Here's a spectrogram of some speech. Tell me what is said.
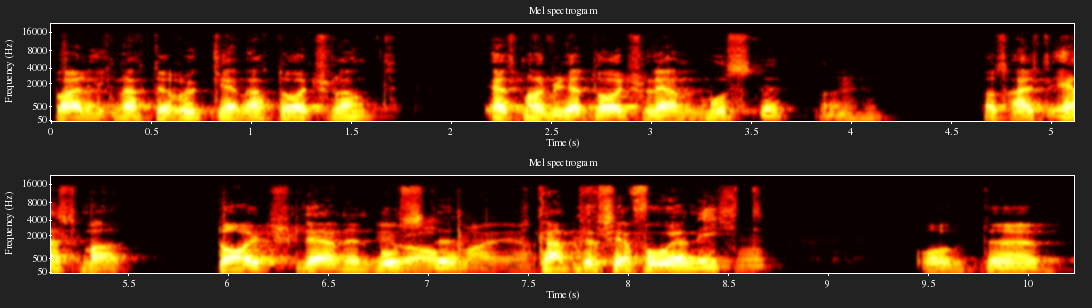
weil ich nach der Rückkehr nach Deutschland erstmal wieder Deutsch lernen musste. Ne? Mhm. Was heißt erstmal? Deutsch lernen musste. Mal, ja. Ich kannte es ja vorher nicht. Mhm. Und äh,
